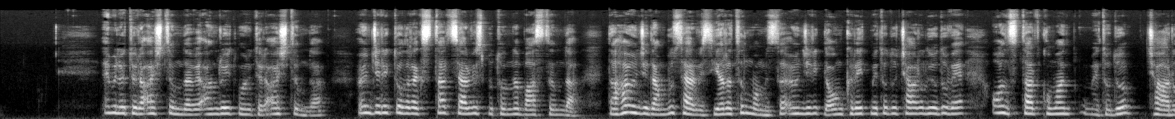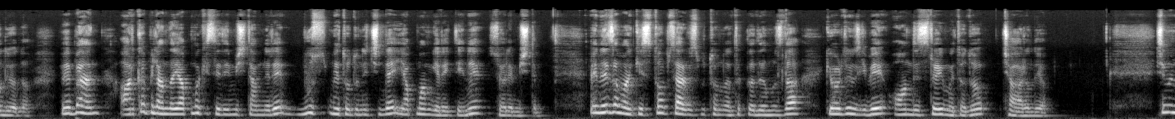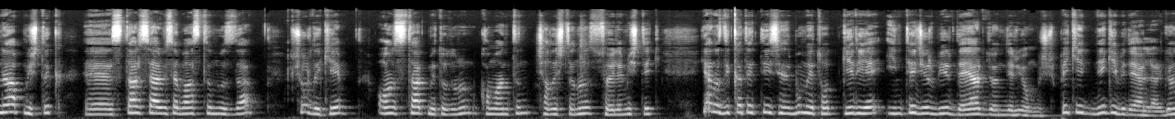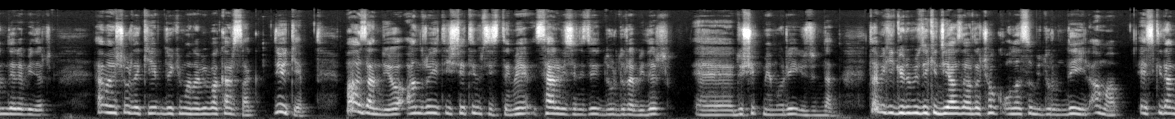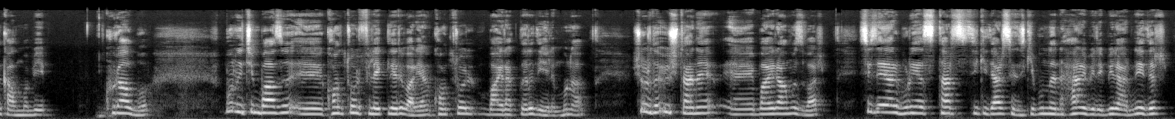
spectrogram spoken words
Emülatörü açtığımda ve Android monitörü açtığımda öncelikli olarak Start Servis butonuna bastığımda daha önceden bu servis yaratılmamışsa öncelikle onCreate metodu çağrılıyordu ve onStart command metodu çağrılıyordu. Ve ben arka planda yapmak istediğim işlemleri bu metodun içinde yapmam gerektiğini söylemiştim. Ve ne zamanki stop servis butonuna tıkladığımızda gördüğünüz gibi onDisplay metodu çağrılıyor. Şimdi ne yapmıştık? Ee, start servise bastığımızda şuradaki on start metodunun komandın çalıştığını söylemiştik. Yalnız dikkat ettiyseniz bu metot geriye integer bir değer gönderiyormuş. Peki ne gibi değerler gönderebilir? Hemen şuradaki dokümana bir bakarsak diyor ki bazen diyor Android işletim sistemi servisinizi durdurabilir e, düşük memori yüzünden. Tabii ki günümüzdeki cihazlarda çok olası bir durum değil ama eskiden kalma bir Kural bu. Bunun için bazı e, kontrol flagleri var. Yani kontrol bayrakları diyelim buna. Şurada 3 tane e, bayrağımız var. Siz eğer buraya start stick derseniz ki bunların her biri birer nedir?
